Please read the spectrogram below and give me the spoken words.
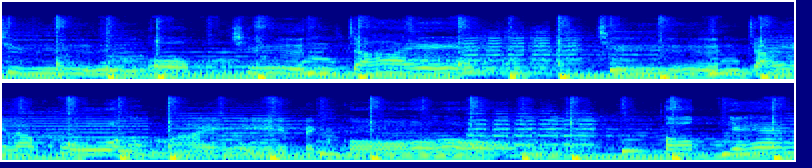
ชื่นอกชื่นใจ ชื่นใจละผัวใหม่เป็นโก ตกเย็น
